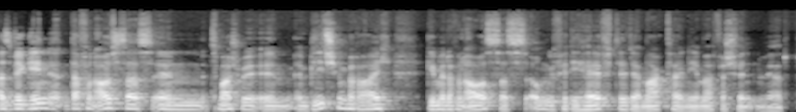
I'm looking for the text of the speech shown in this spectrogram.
Also wir gehen davon aus, dass in, zum Beispiel im, im Bleaching-Bereich gehen wir davon aus, dass ungefähr die Hälfte der Marktteilnehmer verschwinden wird.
